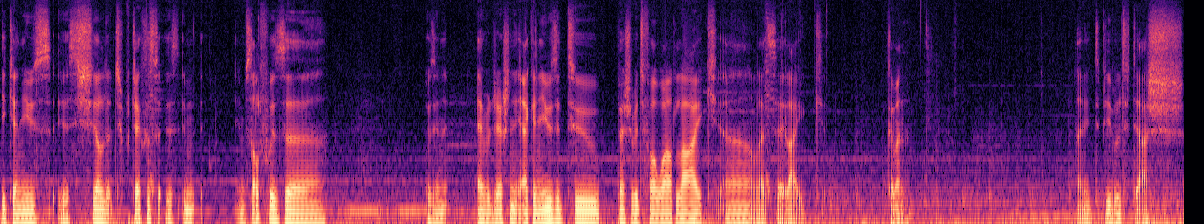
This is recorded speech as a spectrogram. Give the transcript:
he can use his shield to protect himself with uh, within every direction. I can use it to push a bit forward, like uh, let's say, like come on. I need to be able to dash.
